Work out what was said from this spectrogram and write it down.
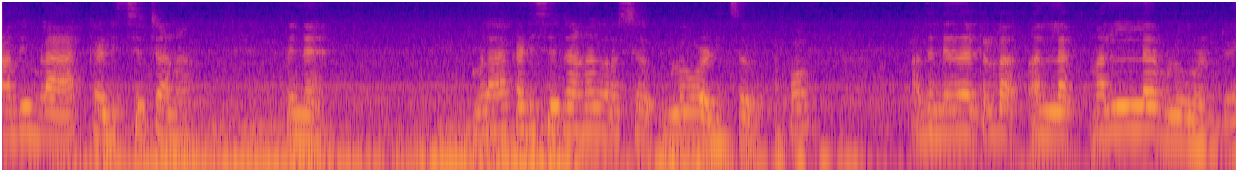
ആദ്യം ബ്ലാക്ക് അടിച്ചിട്ടാണ് പിന്നെ ബ്ലാക്ക് അടിച്ചിട്ടാണ് കുറച്ച് ബ്ലൂ അടിച്ചത്. അപ്പോൾ അതിന്റേതായിട്ടുള്ള നല്ല നല്ല ബ്ലൂ ഉണ്ട്.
